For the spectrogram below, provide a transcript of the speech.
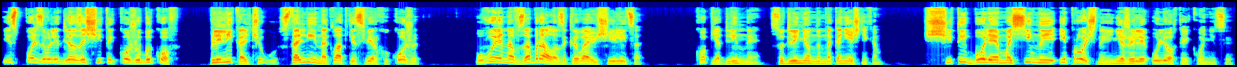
Использовали для защиты кожу быков, плели кольчугу, стальные накладки сверху кожи. У воинов забрало закрывающие лица. Копья длинные, с удлиненным наконечником. Щиты более массивные и прочные, нежели у легкой конницы.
